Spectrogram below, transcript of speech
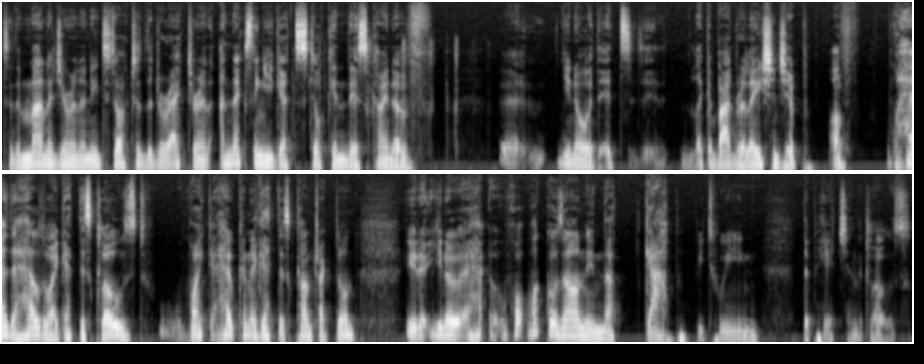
to the manager, and I need to talk to the director, and, and next thing, you get stuck in this kind of, uh, you know, it, it's like a bad relationship of how the hell do I get this closed? Why? How can I get this contract done? You know, you know what what goes on in that gap between the pitch and the close.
